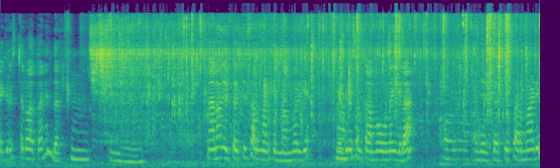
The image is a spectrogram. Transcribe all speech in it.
ಎಗ್ ರೈಸ್ ಚಲೋ ಆತ ನಿಂದ? ನಾನು ಒಂದು ತತ್ತಿ ಸಾರು ಮಾಡ್ತೀನಿ ನಮ್ಮರಿಗೆ ಎಗ್ ರೈಸ್ ಅಂತ ಅಮ್ಮ ಉಣಂಗಿಲ್ಲ ಒಂದು ತತ್ತಿ ಸಾರು ಮಾಡಿ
